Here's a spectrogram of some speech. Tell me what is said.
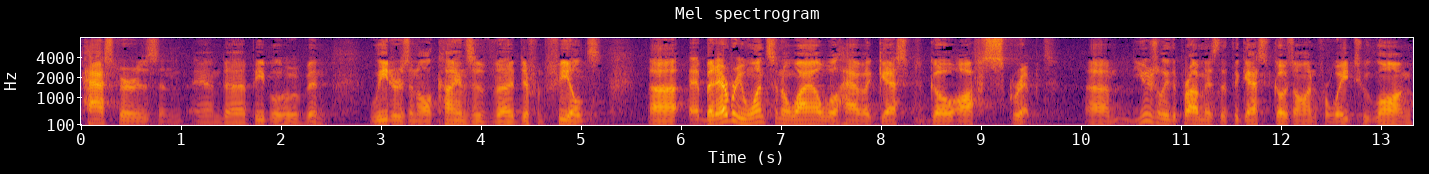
pastors and, and people who have been leaders in all kinds of different fields. Uh, but every once in a while, we'll have a guest go off script. Um, usually, the problem is that the guest goes on for way too long,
